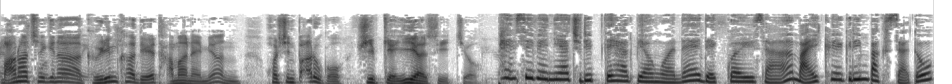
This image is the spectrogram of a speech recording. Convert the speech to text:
만화책이나 그림 카드에 담아내면 훨씬 빠르고 쉽게 이해할 수 있죠. 펜실베니아 주립대학 병원의 내과 의사 마이클 그린 박사도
